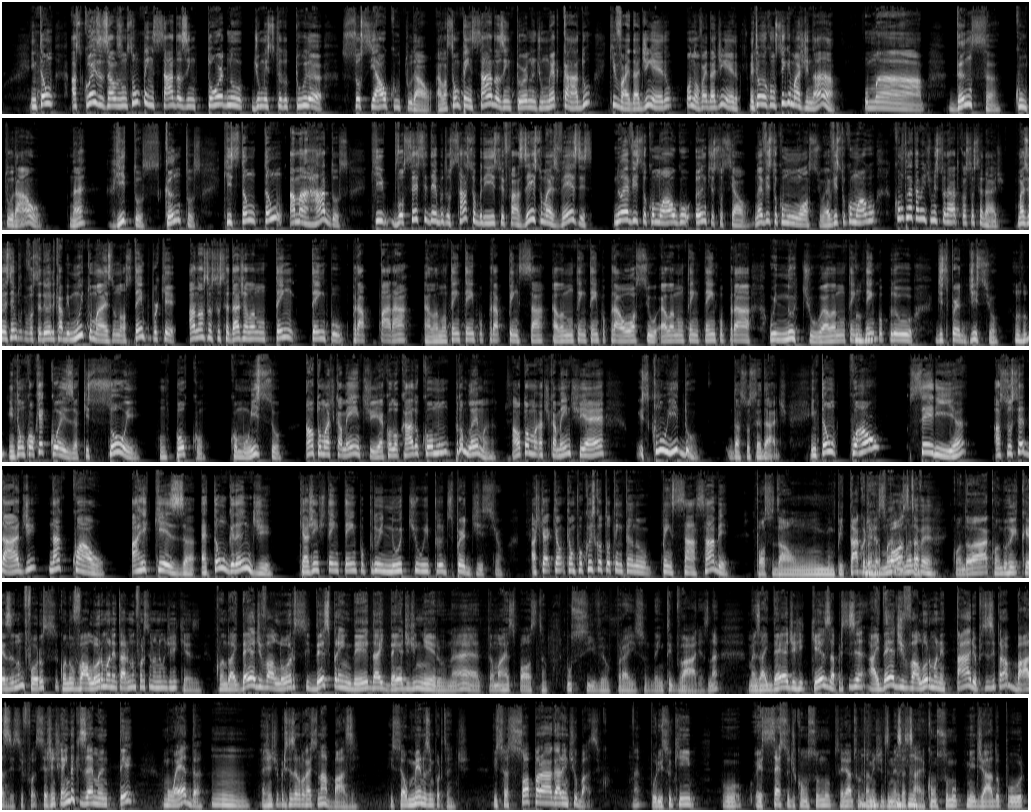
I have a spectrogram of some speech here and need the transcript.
Então, as coisas elas não são pensadas em torno de uma estrutura social cultural. Elas são pensadas em torno de um mercado que vai dar dinheiro ou não vai dar dinheiro. Então, eu consigo imaginar uma dança cultural, né? Ritos, cantos que estão tão amarrados que você se debruçar sobre isso e fazer isso mais vezes não é visto como algo antissocial, não é visto como um ócio, é visto como algo completamente misturado com a sociedade. Mas o exemplo que você deu, ele cabe muito mais no nosso tempo, porque a nossa sociedade ela não tem tempo para parar, ela não tem tempo para pensar, ela não tem tempo para ócio, ela não tem tempo para o inútil, ela não tem uhum. tempo pro desperdício. Uhum. Então qualquer coisa que soe um pouco como isso, automaticamente é colocado como um problema automaticamente é excluído da sociedade. Então, qual seria a sociedade na qual a riqueza é tão grande que a gente tem tempo para o inútil e para o desperdício? Acho que é, que, é, que é, um pouco isso que eu estou tentando pensar, sabe? Posso dar um, um pitaco manda, de resposta? Manda, manda ver. Quando a quando riqueza não for, quando o valor monetário não for sinônimo de riqueza. Quando a ideia de valor se desprender da ideia de dinheiro, né? Tem uma resposta possível para isso, dentre várias, né? Mas a ideia de riqueza precisa, a ideia de valor monetário precisa ir para a base. Se, for, se a gente ainda quiser manter moeda, hum. a gente precisa colocar isso na base. Isso é o menos importante. Isso é só para garantir o básico, né? Por isso que o excesso de consumo seria absolutamente uhum. desnecessário. Uhum. Consumo mediado por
